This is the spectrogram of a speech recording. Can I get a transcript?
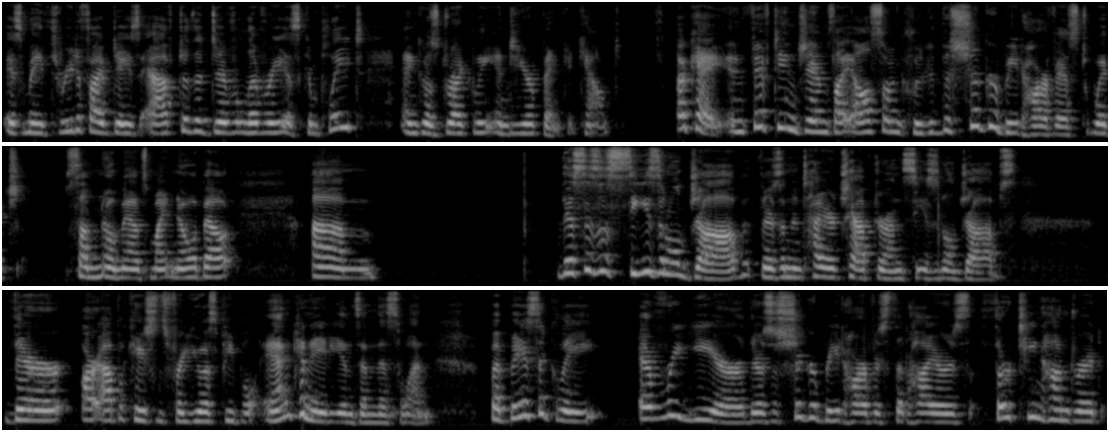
is made three to five days after the delivery is complete and goes directly into your bank account. Okay, in 15 gems, I also included the sugar beet harvest, which some nomads might know about. Um, this is a seasonal job. There's an entire chapter on seasonal jobs. There are applications for US people and Canadians in this one. But basically, every year there's a sugar beet harvest that hires 1,300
